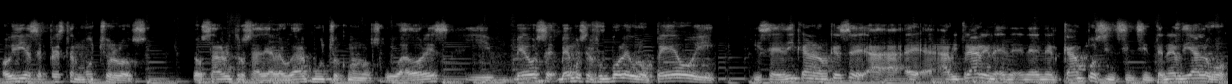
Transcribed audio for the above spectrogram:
Hoy día se prestan mucho los, los árbitros a dialogar mucho con los jugadores y veo, vemos el fútbol europeo y y se dedican a lo que es eh, a, arbitrar en, el campo sin, sin, sin, tener diálogo.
